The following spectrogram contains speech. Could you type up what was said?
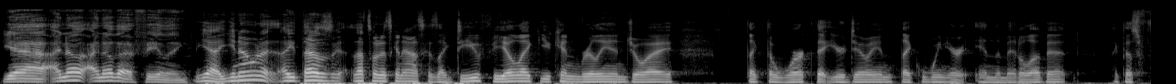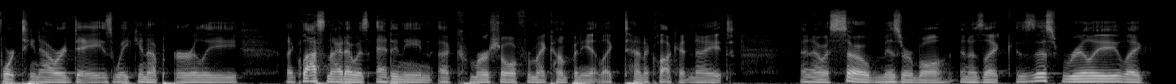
Yeah, I know. I know that feeling. Yeah, you know what? I, I that was that's what I was gonna ask. Is like, do you feel like you can really enjoy like the work that you're doing, like when you're in the middle of it, like those 14 hour days, waking up early. Like last night, I was editing a commercial for my company at like 10 o'clock at night, and I was so miserable. And I was like, is this really like?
